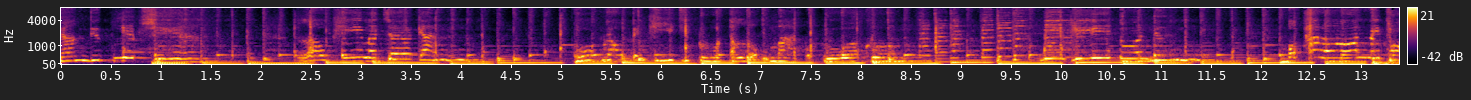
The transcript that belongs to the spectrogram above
ยามดึกเงียบเชียร์เราพี่มาเจอกัน พวกเราเป็นผีที่กลัวตลกมากกว่ากลัวคนมีผีตัวหนึ่ง บอกถ้าเราร้อนไม่พอ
